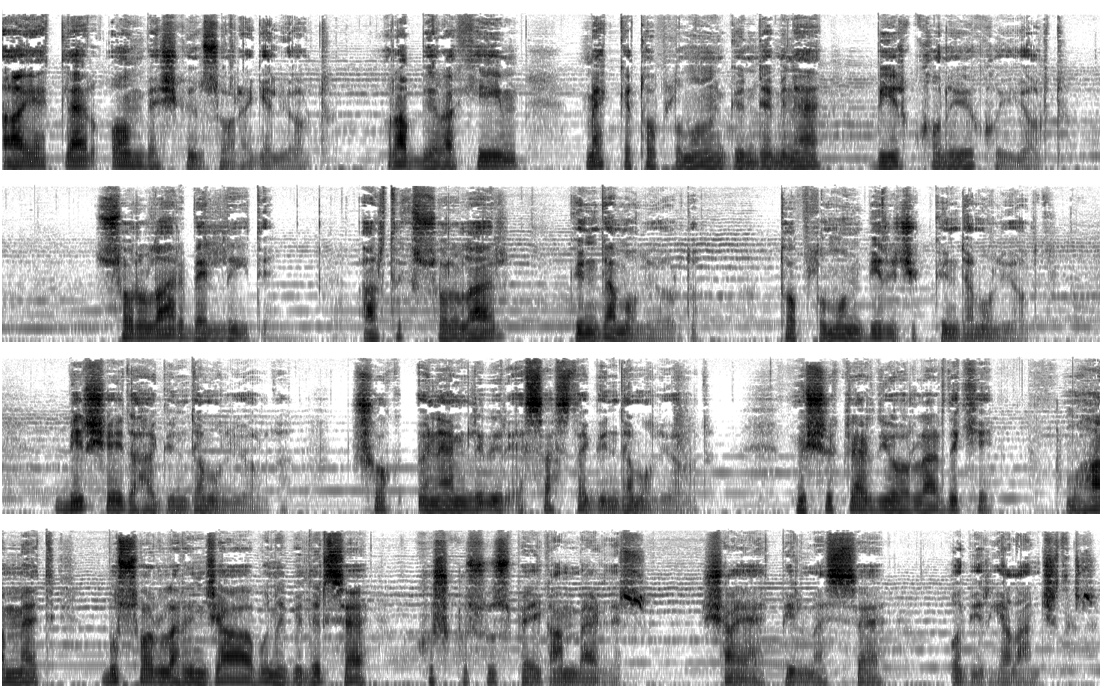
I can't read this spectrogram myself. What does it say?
Ayetler 15 gün sonra geliyordu. Rabbi Rahim Mekke toplumunun gündemine bir konuyu koyuyordu. Sorular belliydi. Artık sorular gündem oluyordu. Toplumun biricik gündem oluyordu. Bir şey daha gündem oluyordu. Çok önemli bir esas da gündem oluyordu. Müşrikler diyorlardı ki, Muhammed bu soruların cevabını bilirse kuşkusuz peygamberdir. Şayet bilmezse o bir yalancıdır.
